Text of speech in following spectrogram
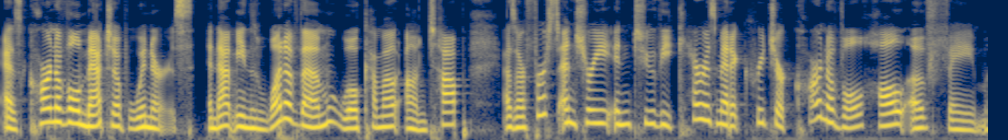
as carnival matchup winners. And that means one of them will come out on top as our first entry into the Charismatic Creature Carnival Hall of Fame.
